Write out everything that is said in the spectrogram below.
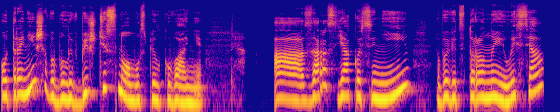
от раніше ви були в більш тісному спілкуванні, а зараз якось ні, ви відсторонилися,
